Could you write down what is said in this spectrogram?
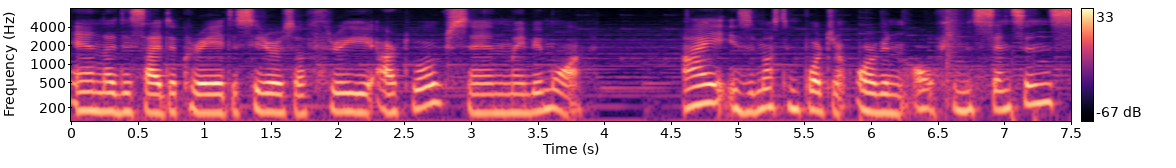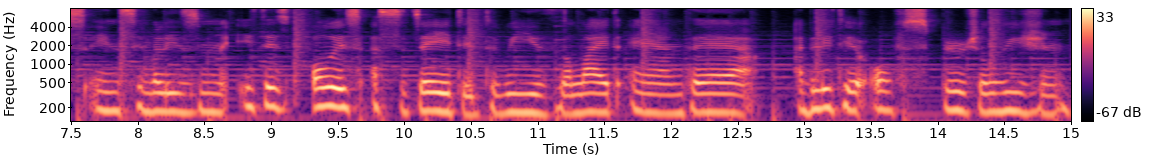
and I decided to create a series of three artworks and maybe more. Eye is the most important organ of human senses. In symbolism, it is always associated with the light and the ability of spiritual vision.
